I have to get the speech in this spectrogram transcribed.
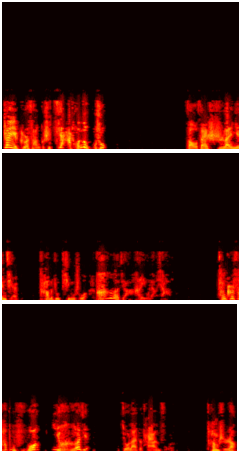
这哥三个是家传的武术。早在十来年前，他们就听说贺家还有两下子，咱哥仨不服啊！一合计，就来到泰安府了。当时啊，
